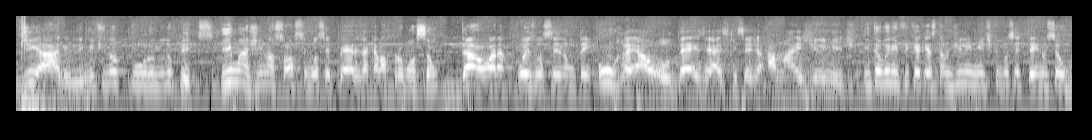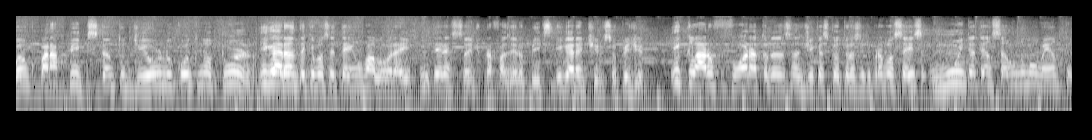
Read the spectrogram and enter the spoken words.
diário, limite noturno do Pix. Imagina só se você perde aquela promoção da hora, pois você não tem um real ou dez reais que seja a mais de limite. Então verifique a questão de limite que você tem no seu banco para Pix, tanto diurno quanto noturno, e garanta que você tenha um valor aí interessante para fazer o Pix e garantir o seu pedido. E claro, fora todas essas dicas que eu trouxe aqui para vocês, muita atenção no momento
